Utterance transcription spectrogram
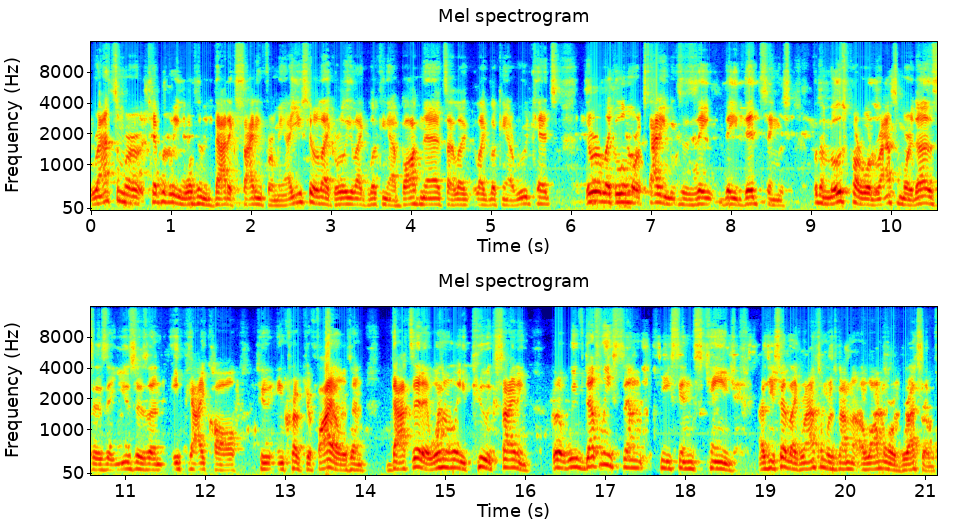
ransomware typically wasn't that exciting for me. I used to like really like looking at botnets. I like like looking at rootkits. They were like a little more exciting because they they did things. For the most part, what ransomware does is it uses an API call to encrypt your files, and that's it. It wasn't really too exciting but we've definitely seen see things change. As you said, like ransomware has gotten a lot more aggressive.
